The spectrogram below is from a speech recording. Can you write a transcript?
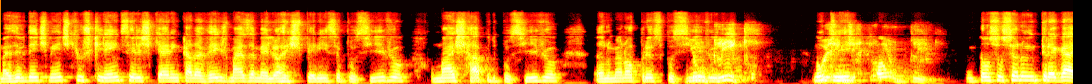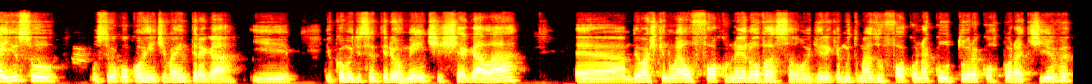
mas evidentemente que os clientes eles querem cada vez mais a melhor experiência possível, o mais rápido possível, no menor preço possível. Um clique. Num Hoje clique. em dia então, um clique. Então, se você não entregar isso, o seu concorrente vai entregar. E, e como eu disse anteriormente, chegar lá, é, eu acho que não é o foco na inovação. Eu diria que é muito mais o foco na cultura corporativa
